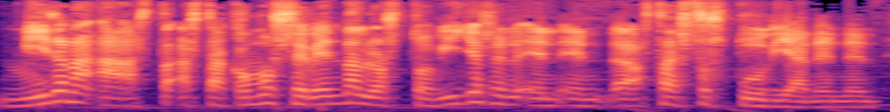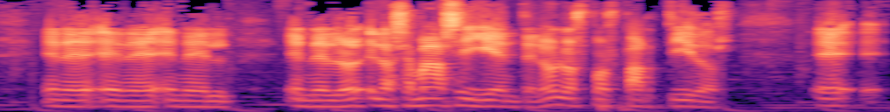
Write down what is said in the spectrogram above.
miran hasta, hasta cómo se vendan los tobillos, en, hasta esto estudian en, en, el, en, la semana siguiente, ¿no? En los postpartidos. Eh,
